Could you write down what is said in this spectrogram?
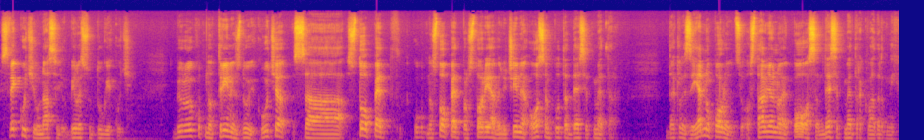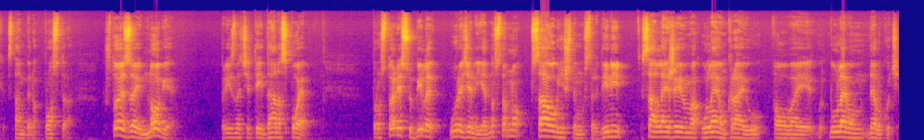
Sve kuće u naselju bile su duge kuće. Bilo je ukupno 13 dugih kuća sa 105, ukupno 105 prostorija veličine 8 puta 10 metara. Dakle, za jednu porodicu ostavljeno je po 80 metra kvadratnih stambenog prostora, što je za i mnoge priznaćete i danas pojam. Prostorije su bile uređene jednostavno, sa ognjištem u sredini, sa ležajima u levom kraju, ovaj, u levom delu kuće.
